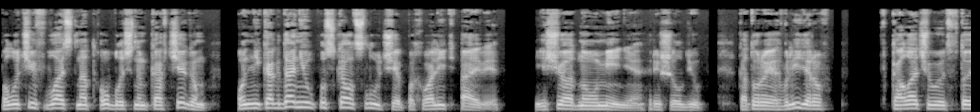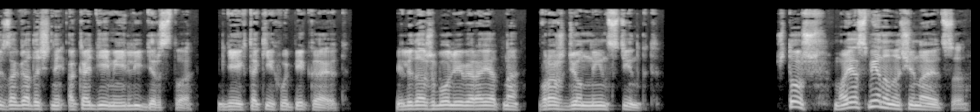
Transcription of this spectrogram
Получив власть над облачным ковчегом, он никогда не упускал случая похвалить Айви. Еще одно умение, решил Дюб, которое в лидеров вколачивают в той загадочной академии лидерства, где их таких выпекают. Или даже более вероятно, врожденный инстинкт. «Что ж, моя смена начинается»,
